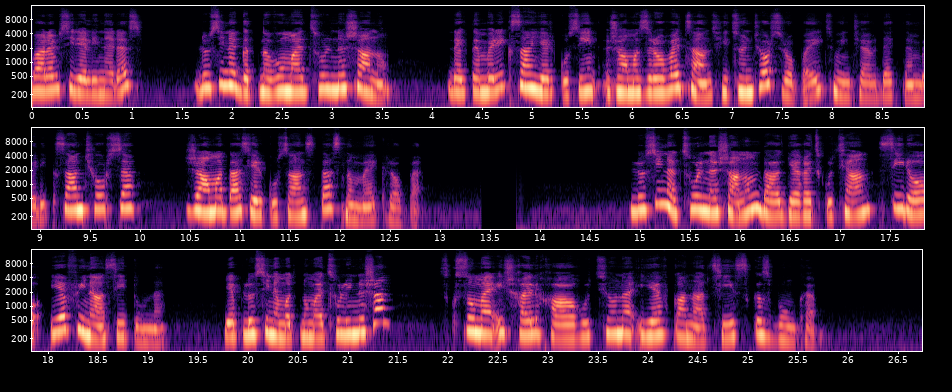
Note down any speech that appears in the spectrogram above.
Բարև սիրելիներս, Լուսինը գտնվում է ցուլ նշանում։ Դեկտեմբերի 22-ին ժամը 06:54 րոպեից մինչև դեկտեմբերի 24-ը ժամը 12:11 րոպե։ Լուսինը ցուլ նշանում դա գեղեցկության, սիրո եւ ֆինանսի տունն է։ Երբ Լուսինը մտնում է ցուլի նշան, սկսում է իշխել խաղաղությունը եւ կանացի սկզբունքը։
